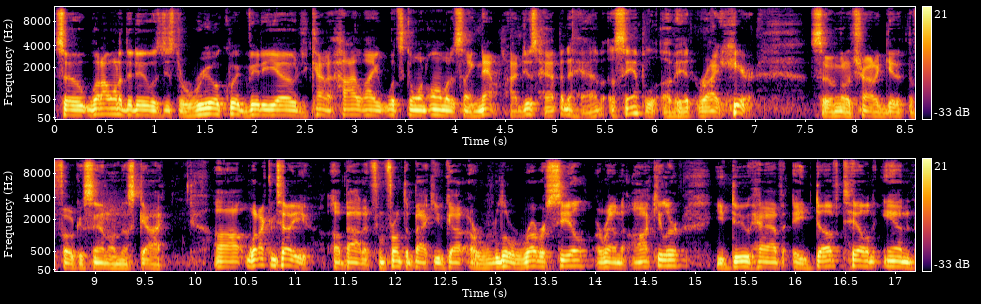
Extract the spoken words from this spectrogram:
So what I wanted to do was just a real quick video to kind of highlight what's going on with this thing. Now, I just happen to have a sample of it right here. So I'm going to try to get it to focus in on this guy. Uh, what I can tell you about it from front to back, you've got a little rubber seal around the ocular. You do have a dovetailed in,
